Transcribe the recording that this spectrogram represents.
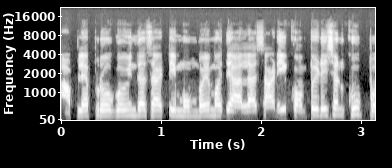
आपल्या प्रो गोविंदासाठी मुंबईमध्ये आलास आणि कॉम्पिटिशन खूप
